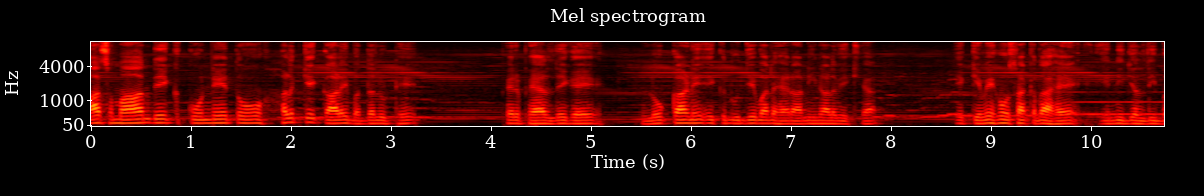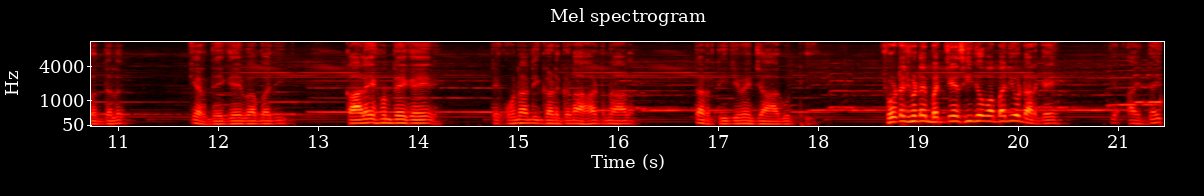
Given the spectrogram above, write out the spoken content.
ਆਸਮਾਨ ਦੇ ਇੱਕ ਕੋਨੇ ਤੋਂ ਹਲਕੇ ਕਾਲੇ ਬੱਦਲ ਉੱਠੇ। ਫਿਰ ਫੈਲਦੇ ਗਏ। ਲੋਕਾਂ ਨੇ ਇੱਕ ਦੂਜੇ ਵੱਲ ਹੈਰਾਨੀ ਨਾਲ ਵੇਖਿਆ। ਇਹ ਕਿਵੇਂ ਹੋ ਸਕਦਾ ਹੈ ਇੰਨੀ ਜਲਦੀ ਬੱਦਲ? ਘਿਰਦੇ ਗਏ ਬਾਬਾ ਜੀ। ਕਾਲੇ ਹੁੰਦੇ ਗਏ ਤੇ ਉਹਨਾਂ ਦੀ ਗੜਗੜਾਹਟ ਨਾਲ ਧਰਤੀ ਜਿਵੇਂ ਜਾਗ ਉੱਠੀ। ਛੋਟੇ ਛੋਟੇ ਬੱਚੇ ਸੀ ਜੋ ਬਾਬਾ ਜੀ, ਉਹ ਡਰ ਗਏ ਕਿ ਐਦਾਂ ਹੀ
